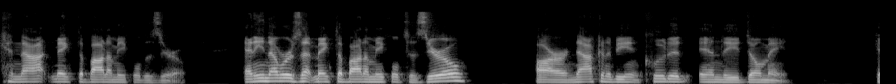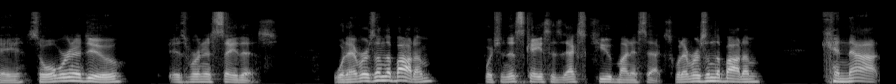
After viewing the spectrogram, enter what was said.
cannot make the bottom equal to zero. Any numbers that make the bottom equal to zero are not going to be included in the domain. Okay, so what we're going to do is we're going to say this. Whatever's on the bottom, which in this case is x cubed minus x, whatever's on the bottom cannot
